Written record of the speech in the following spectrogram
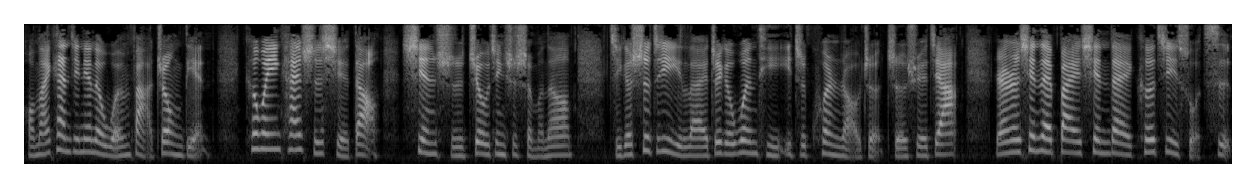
我们来看今天的文法重点。课文一开始写到，现实究竟是什么呢？几个世纪以来，这个问题一直困扰着哲学家。然而，现在拜现代科技所赐，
